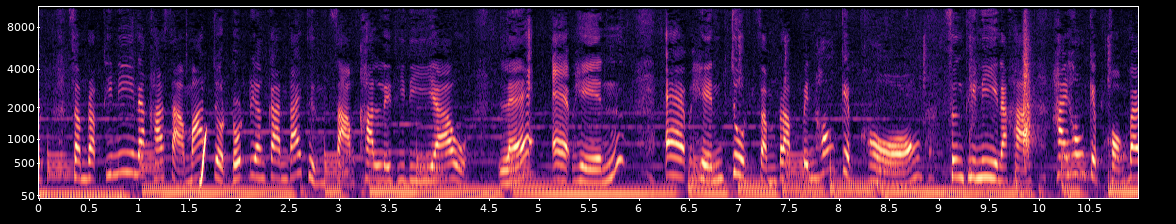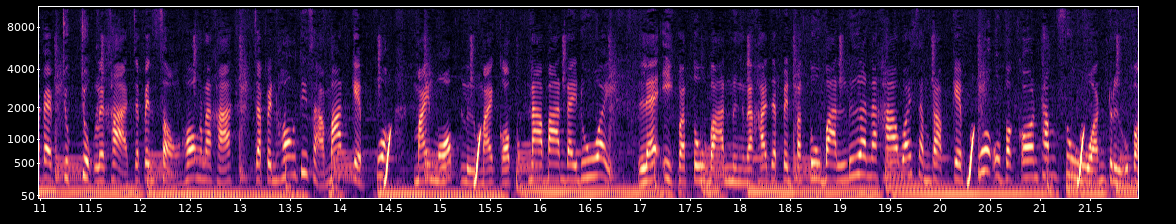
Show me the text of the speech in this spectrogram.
ถสำหรับที่นี่นะคะ สามารถจอดรถเรียงกันได้ถึง 3 คันเลยทีเดียว และแอบเห็น แอบเห็นจุดสำหรับเป็นห้องเก็บของ ซึ่งที่นี่นะคะให้ห้องเก็บของแบบแบบจุกๆเลยค่ะ จะเป็น 2 ห้องนะคะ จะเป็นห้องที่สามารถเก็บพวกไม้ม็อบหรือไม้กอล์ฟหน้าบ้านได้ด้วย และอีกประตูบานหนึ่งนะคะ จะเป็นประตูบานเลื่อนนะคะ ไว้สำหรับเก็บพวกอุปกรณ์ทำสวน หรืออุป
